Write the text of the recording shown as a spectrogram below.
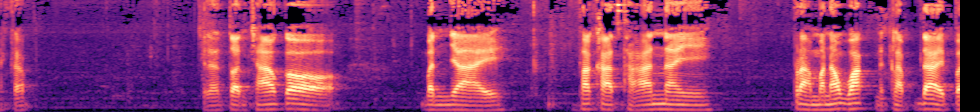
นะครับฉะนั้นตอนเช้าก็บรรยายพระคาถาใน พรามณวัคนะครับ ได้ไป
